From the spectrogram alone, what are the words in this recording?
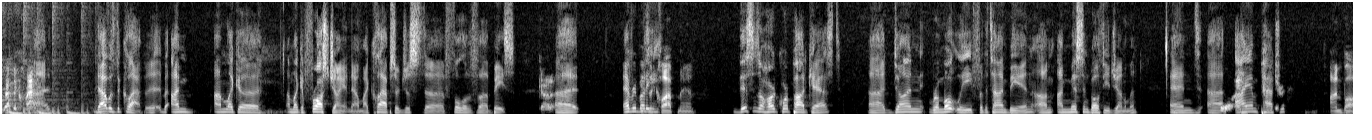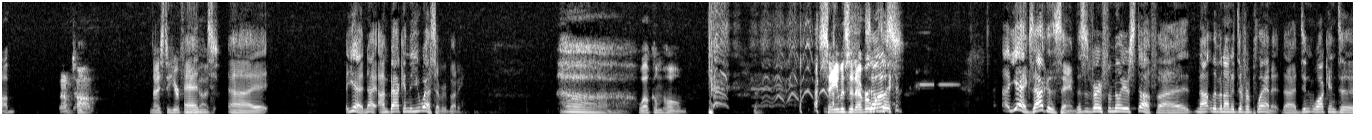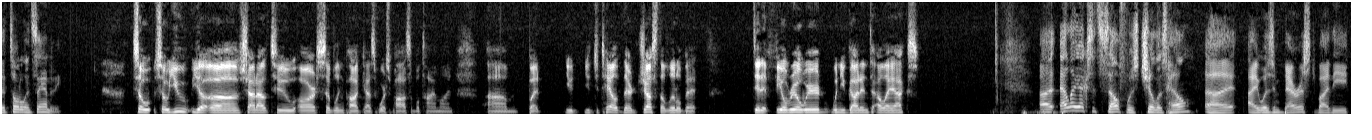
Is that the clap? Uh, that was the clap. Uh, I'm I'm like a I'm like a frost giant now. My claps are just uh, full of uh, bass. Got it. Uh, everybody, He's a clap man. this is a hardcore podcast uh, done remotely for the time being. Um, I'm missing both of you gentlemen, and uh, Cool. I am Patrick. I'm Bob. And I'm Tom. Nice to hear from you guys. uh, yeah, no, I'm back in the U.S. Everybody. Welcome home. Same as it ever Sounds was. like- Uh, yeah, exactly the same. This is very familiar stuff. Uh, not living on a different planet. Uh, didn't walk into total insanity. so, so you, you uh, shout out to our sibling podcast, Worst Possible Timeline. Um, but you, you detailed there just a little bit. Did it feel real weird when you got into LAX? Uh, LAX itself was chill as hell. Uh, I was embarrassed by the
